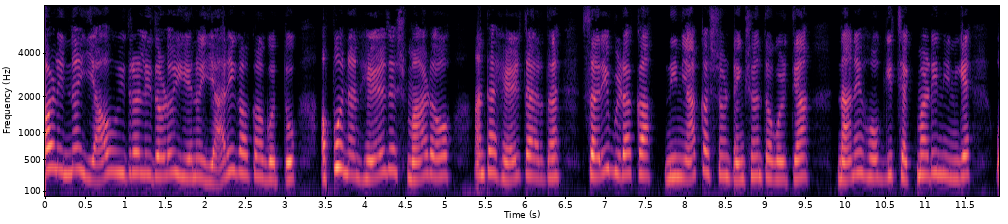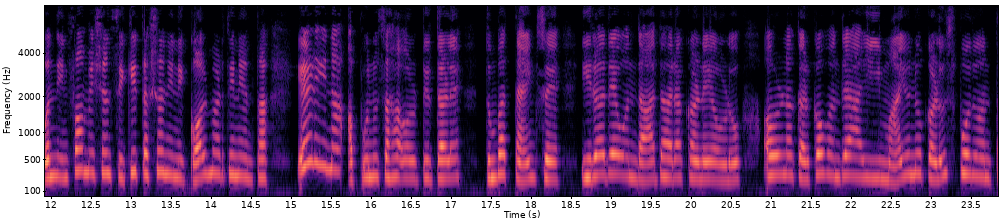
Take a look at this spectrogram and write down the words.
ಅವಳು ಇನ್ನ ಯಾವ ಇದ್ರಲ್ಲಿ ಇದಳು ಏನೋ ಯಾರಿಗಾಕ ಗೊತ್ತು ಅಪ್ಪು, ನಾನು ಹೇಳ್ದಷ್ಟು ಮಾಡೋ ಅಂತ ಹೇಳ್ತಾ ಇರ್ತ ಸರಿ ಬಿಡಕ್ಕ, ನೀನ್ ಯಾಕೆ ಅಷ್ಟೊಂದು ಟೆನ್ಷನ್ ತಗೊಳ್ತೀಯ? ನಾನೇ ಹೋಗಿ ಚೆಕ್ ಮಾಡಿ ನಿನಗೆ ಒಂದು ಇನ್ಫಾರ್ಮೇಶನ್ ಸಿಕ್ಕಿದ ತಕ್ಷಣ ನಿನಗೆ ಕಾಲ್ ಮಾಡ್ತೀನಿ ಅಂತ ಹೇಳಿ ನಾ ಅಪ್ಪುನು ಸಹ ಹೊರಟಿರ್ತಾಳೆ. ತುಂಬಾ ಥ್ಯಾಂಕ್ಸ್ ಇರೋದೇ ಒಂದು ಆಧಾರ ಕಣೆ ಅವಳು. ಅವ್ರನ್ನ ಕರ್ಕೊ ಬಂದ್ರೆ ಆ ಈ ಮಾಯನು ಕಳಿಸ್ಬೋದು ಅಂತ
